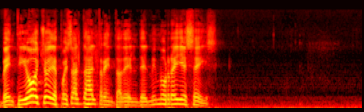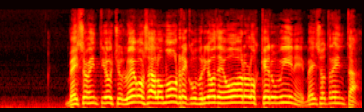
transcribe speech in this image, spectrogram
28 y después saltas al 30 del, del mismo Reyes 6. Verso 28. Luego Salomón recubrió de oro los querubines. Verso 30.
